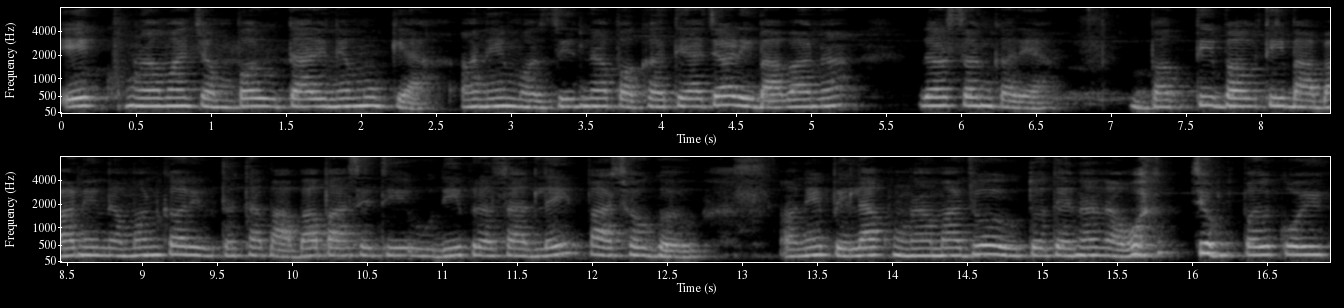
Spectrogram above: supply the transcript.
એક ખૂણામાં ચંપલ ઉતારીને મૂક્યા અને મસ્જિદના પગથિયા ચડી બાબાના દર્શન કર્યા. ભક્તિભાવથી બાબાને નમન કર્યું તથા બાબા પાસેથી ઉદી પ્રસાદ લઈ પાછો ગયો. અને પેલા ખૂણામાં જોયું તો તેના નવા ચંપલ કોઈ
